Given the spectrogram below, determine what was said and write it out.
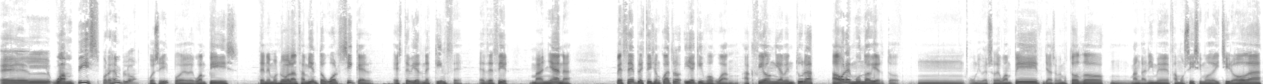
el One Piece, por ejemplo. Pues sí, pues One Piece tenemos nuevo lanzamiento, World Seeker, este viernes 15, es decir, mañana. PC, PlayStation 4 y Xbox One. Acción y aventura ahora en mundo abierto. Mm, universo de One Piece, ya sabemos todo. Mm, manga anime famosísimo de Ichiro Oda.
